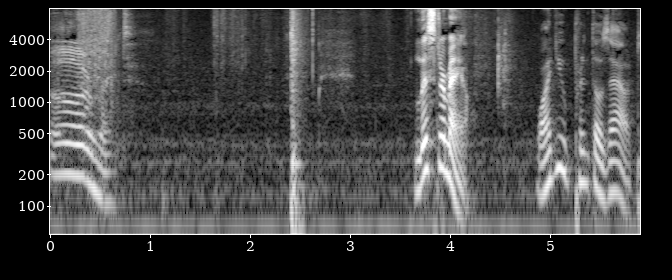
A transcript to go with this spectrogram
All right. Listener mail, Why do you print those out?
